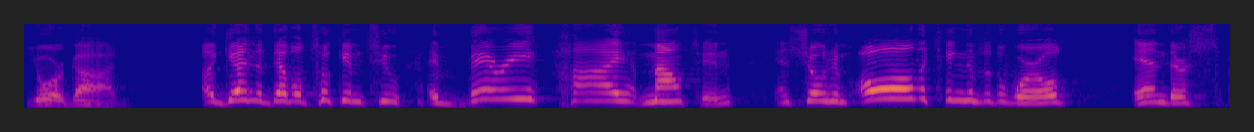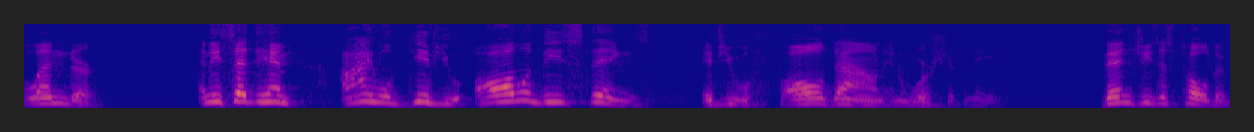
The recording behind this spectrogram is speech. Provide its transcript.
your God. Again, the devil took him to a very high mountain and showed him all the kingdoms of the world and their splendor. And he said to him, I will give you all of these things if you will fall down and worship me. Then Jesus told him,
